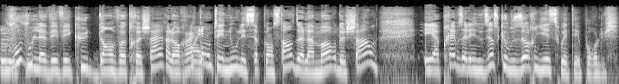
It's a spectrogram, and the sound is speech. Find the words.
Mm-hmm. Vous, vous l'avez vécu dans votre chair. Alors racontez-nous les circonstances de la mort de Charles et après vous allez nous dire ce que vous auriez souhaité pour lui.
